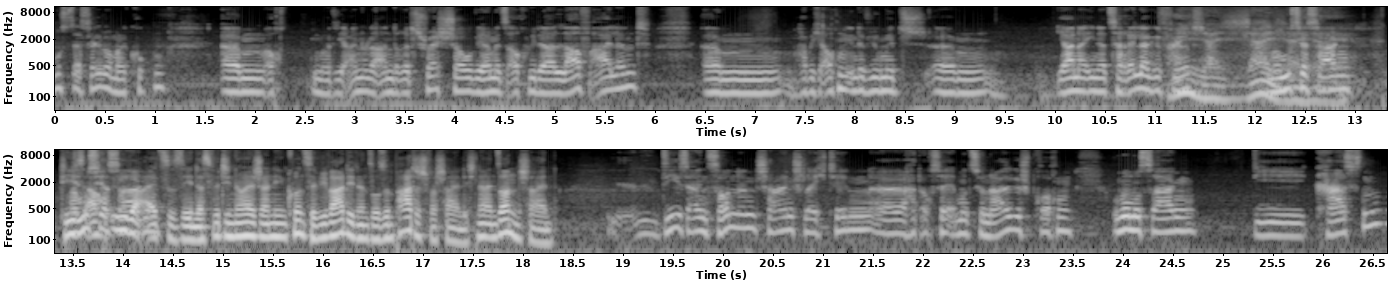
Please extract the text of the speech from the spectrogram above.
muss das selber mal gucken. Ähm, auch mal die ein oder andere Trash-Show. Wir haben jetzt auch wieder Love Island. Ähm, Habe ich auch ein Interview mit ähm, Jana Ina Zarella geführt. Eieiei, Man muss ja sagen, Die ist auch ja sagen- überall zu sehen. Das wird die neue Janine Kunze. Wie war die denn so? Sympathisch wahrscheinlich, ne? Ein Sonnenschein. Die ist ein Sonnenschein schlechthin, äh, hat auch sehr emotional gesprochen. Und man muss sagen, die casten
